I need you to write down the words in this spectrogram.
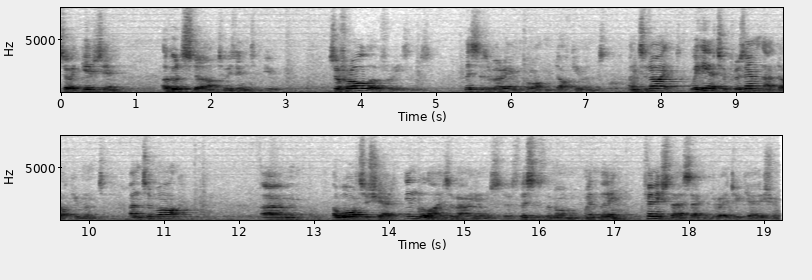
So it gives him a good start to his interview. So for all those reasons, this is a very important document. And tonight we're here to present that document and to mark um, a watershed in the lives of our youngsters. This is the moment when they finish their secondary education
